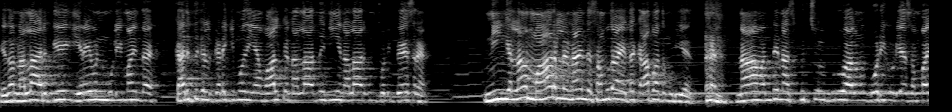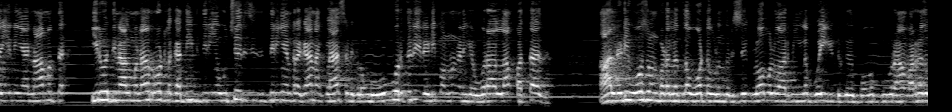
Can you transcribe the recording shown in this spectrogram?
ஏதோ நல்லா இருக்கு இறைவன் மூலியமா இந்த கருத்துக்கள் கிடைக்கும் போது என் வாழ்க்கை நல்லா இருந்து நீங்க நல்லா இருக்குன்னு சொல்லி பேசுறேன். நீங்க எல்லாம் மாறலன்னா இந்த சமுதாயத்தை காப்பாற்ற முடியாது. நான் வந்து நான் ஸ்பிரிச்சுவல் குரு ஆகணும் கோடி கோடியா சம்பாதிக்கணும் என் நாமத்தை இருபத்தி நாலு மணி நேரம் ரோட்ல கத்திட்டு திரிங்க உச்சரிச்சு திரிங்கன்றக்கா நான் கிளாஸ் எடுக்கல. உங்க ஒவ்வொருத்தரையும் ரெடி பண்ணணும்னு நினைக்கிறேன். ஒரு ஆள்லாம் பத்தாது. ஆல்ரெடி ஓசோன் படலத்துல ஓட்ட விழுந்துருச்சு. குளோபல் வார்மிங்ல போய்கிட்டு இருக்குது. போக பூரா வர்றது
